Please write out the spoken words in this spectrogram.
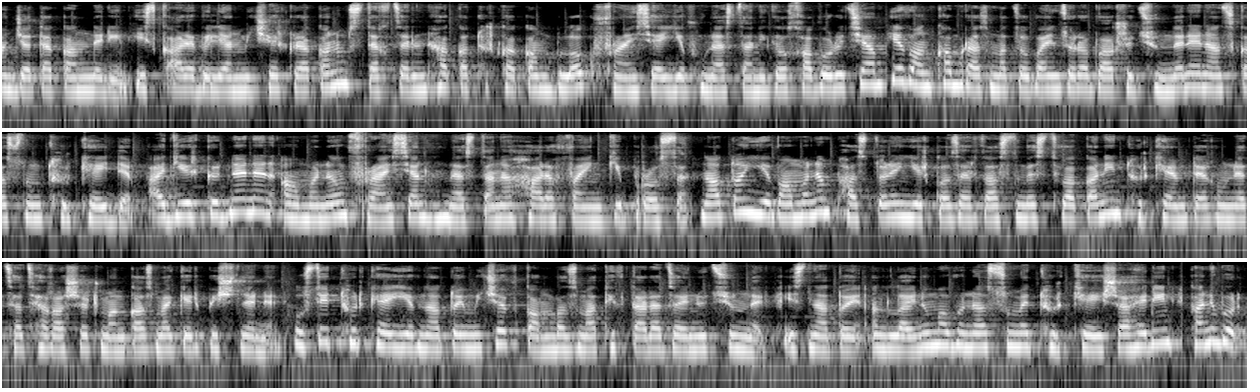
անջատականներին, իսկ արևելյան միջերկրականում ստեղծել են հակաթուրքական բլոկ Ֆրանսիայի եւ Հունաստանի գլխավորությամբ եւ անգամ ռազմածովային զորավարժություններ են անցկացնում Թուրքիայի դեմ։ Այդ երկրներն են ԱՄՆ-ն, Ֆրանսիան, Հունաստանը, Հարավային Կիպրոսը։ ՆԱՏՕ-ն եւ ԱՄՆ-ն փաստորեն 2016 թվականին Թուրքիայում տեղի ունեցած հեղաշրջման կազմակերպիչներն են։ Ոստի Թուրքիայի եւ ՆԱՏՕ-ի միջև կան բազմաթիվ տարաձայնություններ, իսկ ՆԱՏՕ-ի ընդլայնումը վնասում է Թուրքիայի շահերին, քանի որ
